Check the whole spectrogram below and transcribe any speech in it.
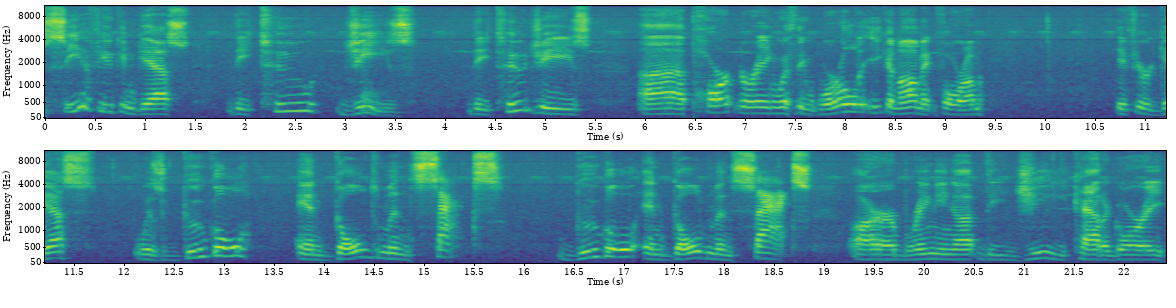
see if you can guess the two G's. The two G's uh, partnering with the World Economic Forum. If your guess was Google and Goldman Sachs, Google and Goldman Sachs are bringing up the G category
